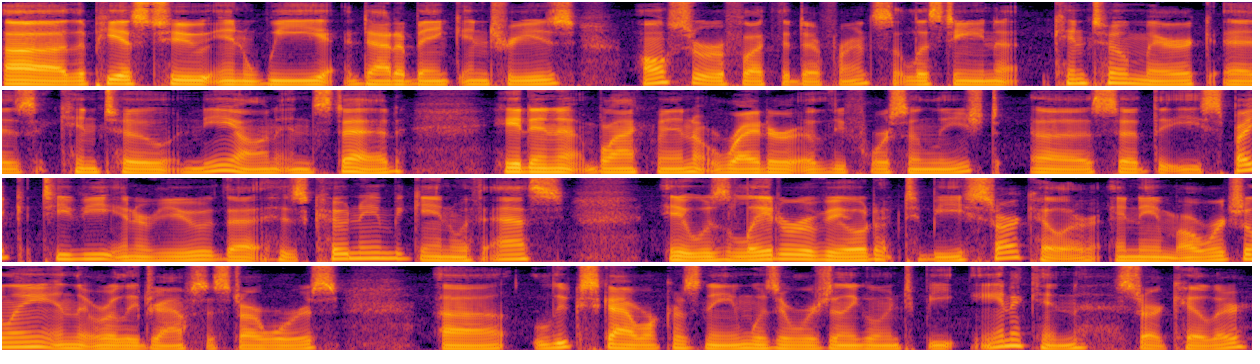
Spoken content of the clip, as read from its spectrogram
Uh, the PS2 and Wii databank entries also reflect the difference, listing Kento Marek as Kento Neon instead. Haden Blackman, writer of The Force Unleashed, uh, said the Spike TV interview that his codename began with S. It was later revealed to be Starkiller, a name originally in the early drafts of Star Wars. Uh, Luke Skywalker's name was originally going to be Anakin Starkiller.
